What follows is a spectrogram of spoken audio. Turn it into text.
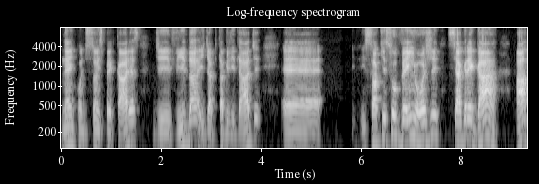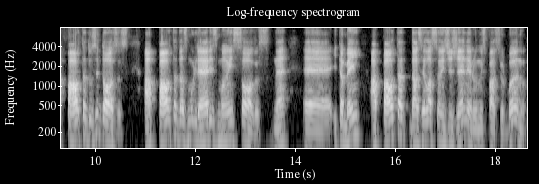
né, em condições precárias de vida e de habitabilidade. É, só que isso vem hoje se agregar à pauta dos idosos, à pauta das mulheres mães solos, né? É, e também a pauta das relações de gênero no espaço urbano,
